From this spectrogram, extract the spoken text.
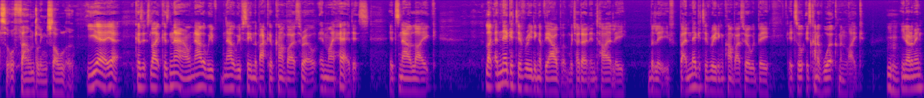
sort of foundling solo. Yeah, yeah. Because it's like because now now that we've now that we've seen the back of Can't Buy a Thrill in my head, it's it's now like like a negative reading of the album, which I don't entirely believe, but a negative reading of Can't Buy a Thrill would be it's all it's kind of workmanlike. Mm-hmm. You know what I mean?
